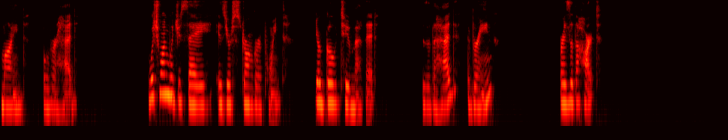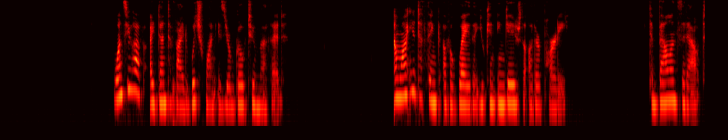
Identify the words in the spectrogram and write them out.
mind over head? Which one would you say is your stronger point, your go to method? Is it the head, the brain, or is it the heart? Once you have identified which one is your go to method, I want you to think of a way that you can engage the other party to balance it out.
